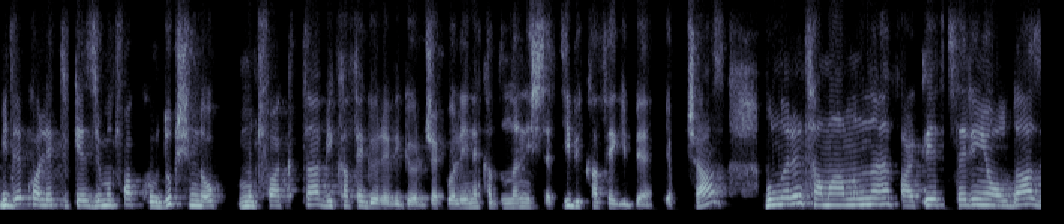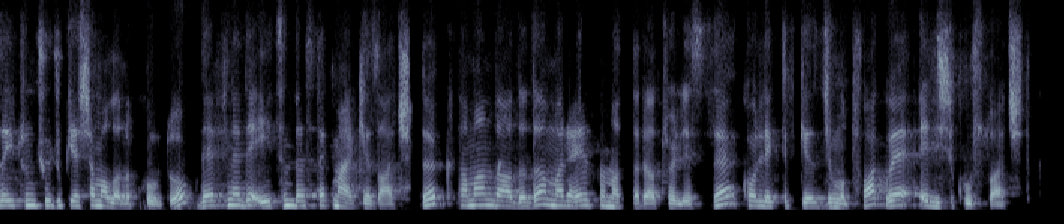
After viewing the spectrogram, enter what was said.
Bir de kolektif gezici mutfak kurduk. Şimdi o mutfakta bir kafe görevi görecek. Böyle yine kadınların işlettiği bir kafe gibi yapacağız. Bunların tamamını farklı Serin Yolda Zeytun Çocuk Yaşam Alanı kurdu. Defne'de Eğitim Destek Merkezi açtık. Samandağ'da da Mara El Sanatları Atölyesi, kolektif gezici mutfak ve el işi kursu açtık.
